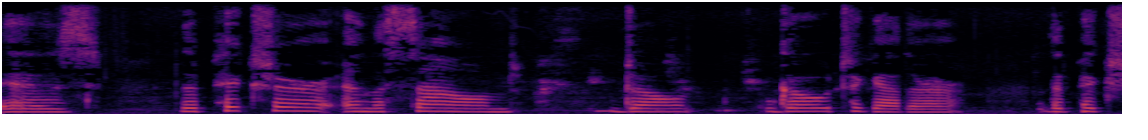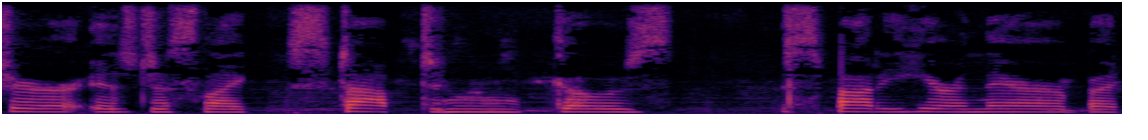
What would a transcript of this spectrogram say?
is the picture and the sound don't go together. The picture is just like stopped and goes spotty here and there, but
